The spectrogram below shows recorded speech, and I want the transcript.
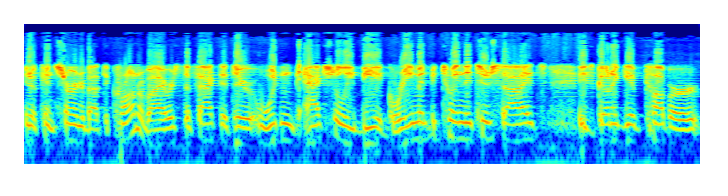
you know concern about the coronavirus, the fact that there wouldn't actually be agreement between the two sides is going to give cover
